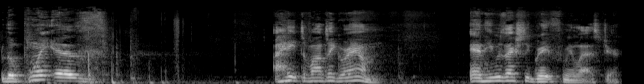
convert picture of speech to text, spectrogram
the point is, I hate Devonte Graham and he was actually great for me last year.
